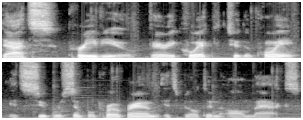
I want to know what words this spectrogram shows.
that's preview. Very quick, to the point. It's super simple program. It's built in all Macs.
